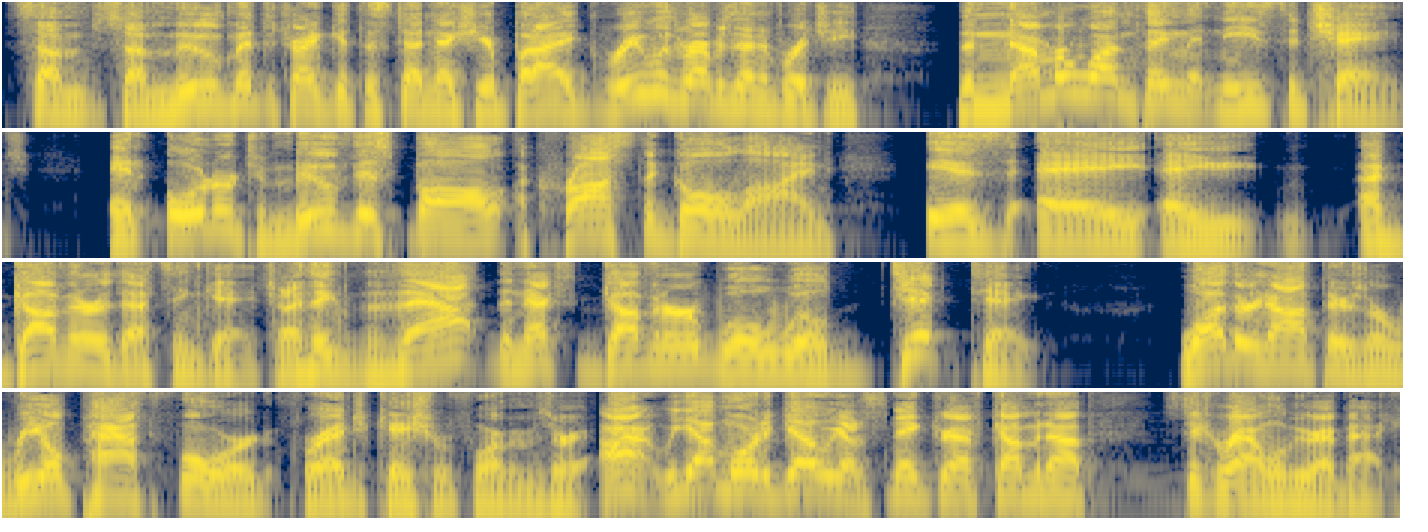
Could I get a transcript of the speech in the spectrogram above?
some, some movement to try to get this done next year. But I agree with Representative Richey. The number one thing that needs to change in order to move this ball across the goal line is a, a, a governor that's engaged. And I think that the next governor will, will dictate whether or not there's a real path forward for education reform in Missouri. All right, we got more to go. We got a snake draft coming up. Stick around. We'll be right back.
